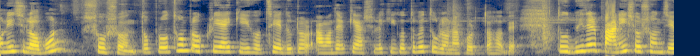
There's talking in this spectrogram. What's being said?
খনিজ লবণ, শোষণ। তো প্রথম প্রক্রিয়ায় কি হচ্ছে? এ দুটোর আমাদেরকে আসলে কি করতে হবে? তুলনা করতে হবে। তো উদ্ভিদের পানি শোষণ যে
